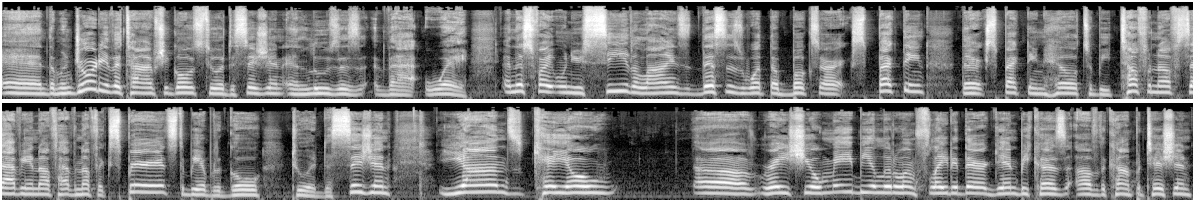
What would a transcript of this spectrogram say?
and the majority of the time she goes to a decision and loses that way. In this fight, when you see the lines, this is what the books are expecting. They're expecting Hill to be tough enough, savvy enough, have enough experience to be able to go to a decision. Yan's KO uh, ratio may be a little inflated there again because of the competition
